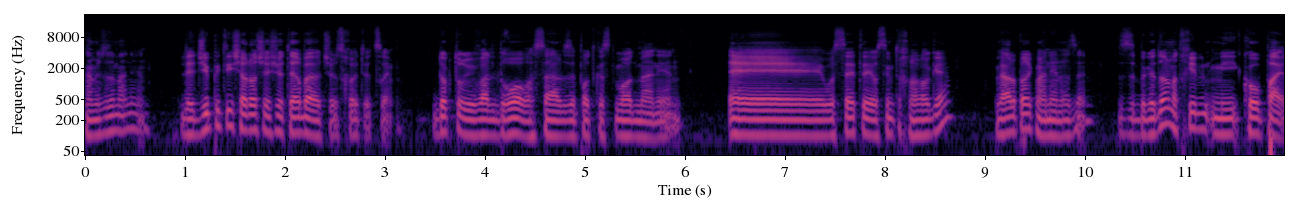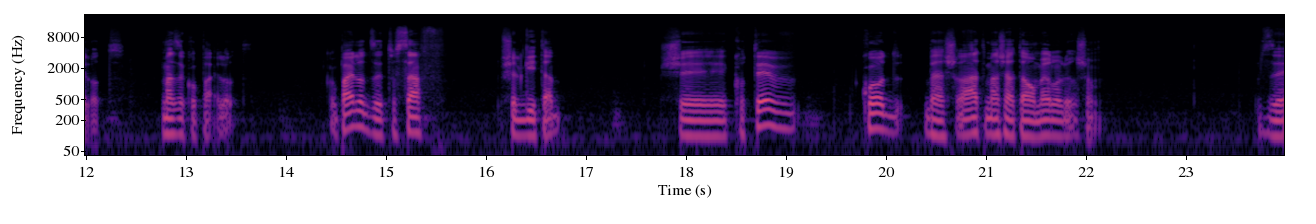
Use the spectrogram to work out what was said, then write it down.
האמת שזה מעניין. ל-GPT3 יש יותר בעיות של זכויות יוצרים. דוקטור יובל דרור עשה על זה פודקאסט מאוד מעניין. אה, הוא עושה את אה, עושים טכנולוגיה, והיה לו פרק מעניין על זה. זה בגדול מתחיל מ-co-pilot. מה זה co-pilot? co-pilot זה תוסף של גיטאב, שכותב קוד בהשראת מה שאתה אומר לו לרשום. זה...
